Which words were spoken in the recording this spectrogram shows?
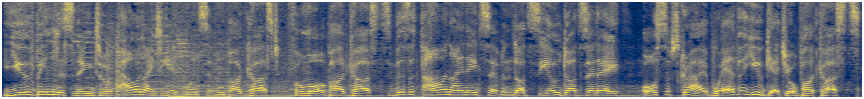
You've been listening to a Power 98.7 podcast. For more podcasts, visit power987.co.za or subscribe wherever you get your podcasts.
